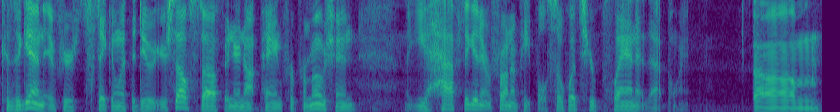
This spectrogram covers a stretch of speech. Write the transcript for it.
Because again, if you're sticking with the do-it-yourself stuff and you're not paying for promotion, you have to get in front of people. So what's your plan at that point? Um,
